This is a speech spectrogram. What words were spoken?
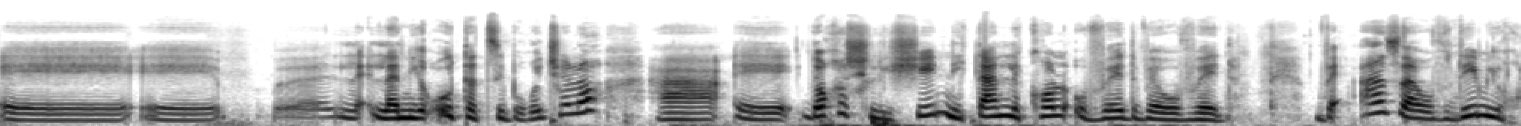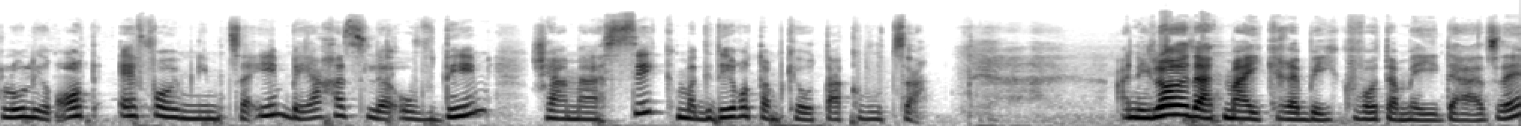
אה, אה, לנראות הציבורית שלו. הדוח השלישי ניתן לכל עובד ועובד. ואז העובדים יוכלו לראות איפה הם נמצאים ביחס לעובדים שהמעסיק מגדיר אותם כאותה קבוצה. אני לא יודעת מה יקרה בעקבות המידע הזה.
